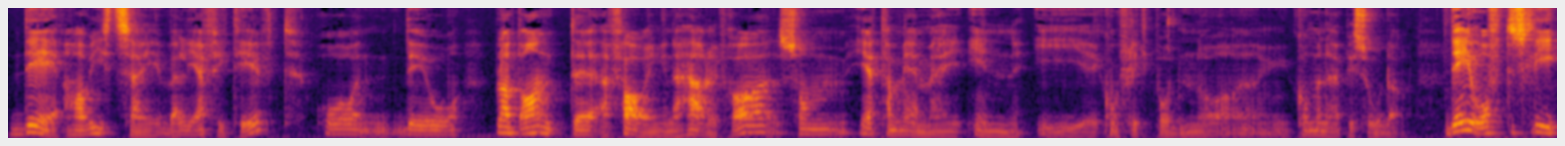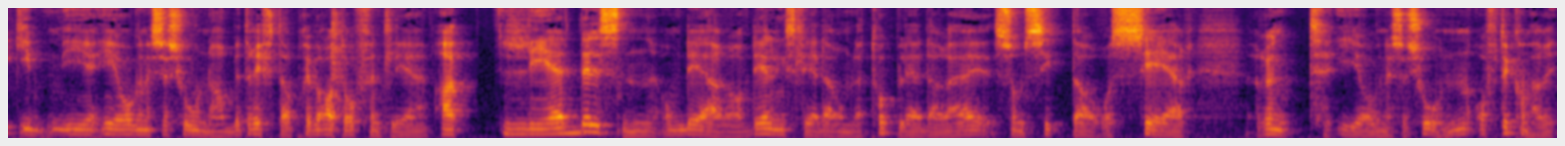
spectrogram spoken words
Det har vist seg veldig effektivt, og det er jo bl.a. erfaringene herifra som jeg tar med meg inn i konfliktpodden og kommende episoder. Det er jo ofte slik i, i, i organisasjoner, bedrifter, private og offentlige, at ledelsen, om det er avdelingsledere, om det er toppledere, som sitter og ser rundt i organisasjonen ofte kan være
